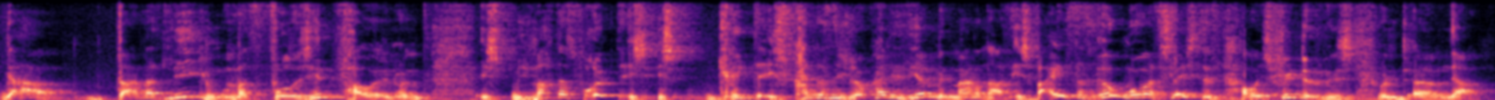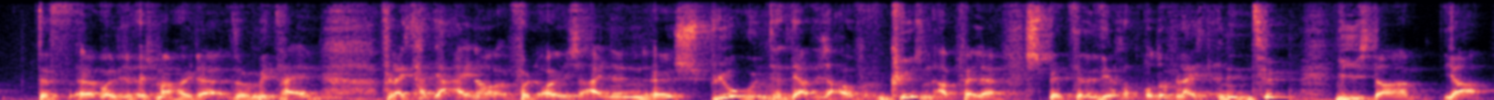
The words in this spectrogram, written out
ja, da was liegen und was vor sich hin faulen und ich, mich macht das verrückt. Ich, ich, krieg, ich kann das nicht lokalisieren mit meiner Nase. Ich weiß dass irgendwo was schlecht ist, aber ich finde es nicht. Und ähm, ja, das äh, wollte ich Euch mal heute so mitteilen. Vielleicht hat ja einer von Euch einen äh, Spürhund der sich auf Küchenabfälle spezialisiert hat oder vielleicht einen Tipp wie ich da ja,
